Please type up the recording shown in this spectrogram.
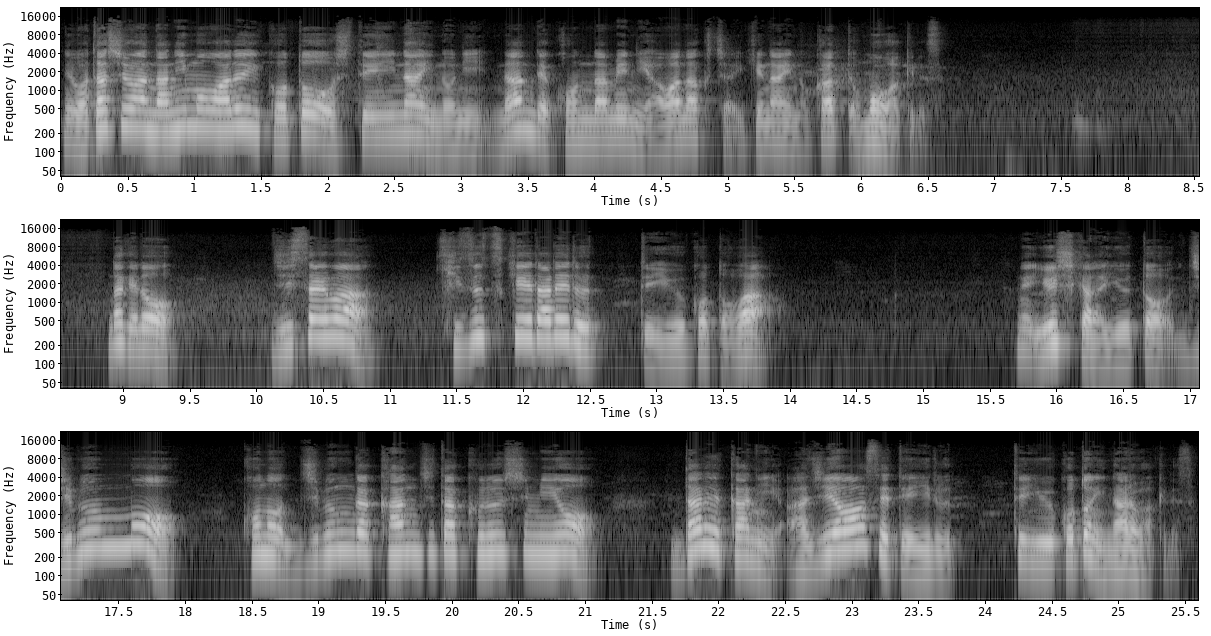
で私は何も悪いことをしていないのになんでこんな目に遭わなくちゃいけないのかって思うわけです。だけど実際は傷つけられるっていうことは、ね、有志から言うと自分もこの自分が感じた苦しみを誰かに味わわせているっていうことになるわけです。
